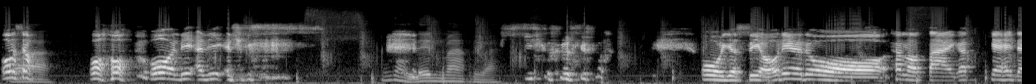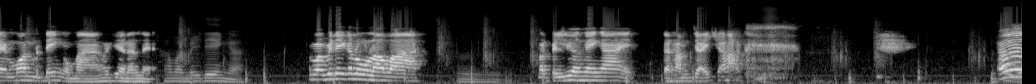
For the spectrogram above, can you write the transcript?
โอ้เจ้าอย่าโอ้โอ้โหโอ้อันนี้อันนี้อันนี้ไม่อยากเล่นมากเลยวะโอ้อย่าเสียวเนี่ยโดถ้าเราตายก็แค่ให้ไดมอนด์มันเด้งออกมาก็แค่นั้นแหละถ้ามันไม่เด้งอะถ้ามันไม่เด้งก็ลงลาวาเออ มันเป็นเรื่องง่าย ๆ แต่ทำใจยาก เออ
